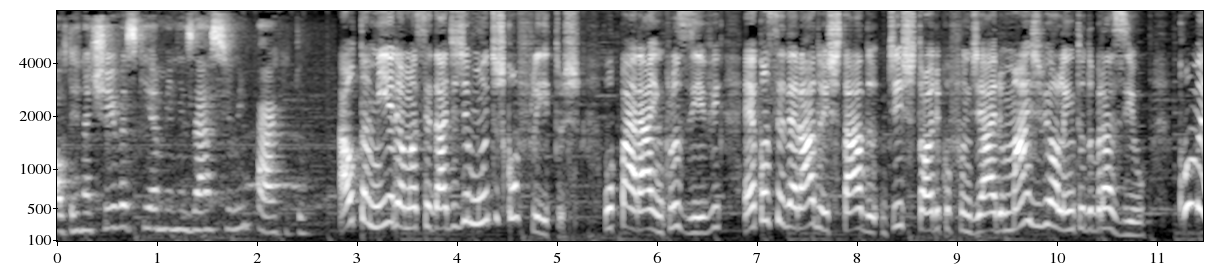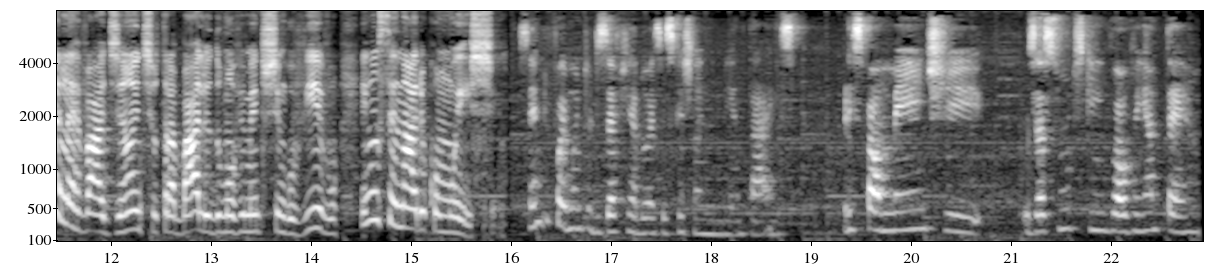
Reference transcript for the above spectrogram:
alternativas que amenizassem o impacto. Altamira é uma cidade de muitos conflitos. O Pará, inclusive, é considerado o estado de histórico fundiário mais violento do Brasil. Como é levar adiante o trabalho do movimento Xingu Vivo em um cenário como este? Sempre foi muito desafiador essas questões ambientais, principalmente os assuntos que envolvem a terra.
